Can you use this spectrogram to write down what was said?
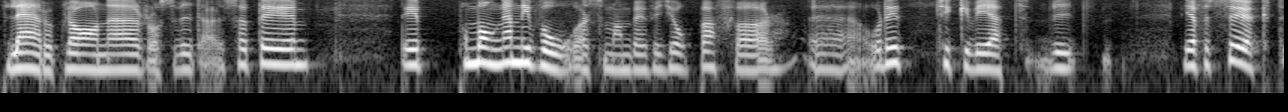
läroplaner och så vidare. Så att det, det är på många nivåer som man behöver jobba för. Eh, och det tycker vi att vi vi har försökt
